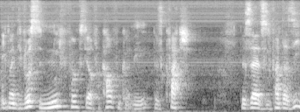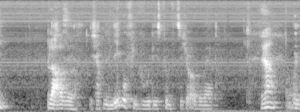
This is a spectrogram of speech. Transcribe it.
Ich meine, die wirst du nie für 50 Euro verkaufen können. Nee. Das ist Quatsch. Das ist ja jetzt eine Fantasieblase. Ich habe eine Lego-Figur, die ist 50 Euro wert. Ja. Und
